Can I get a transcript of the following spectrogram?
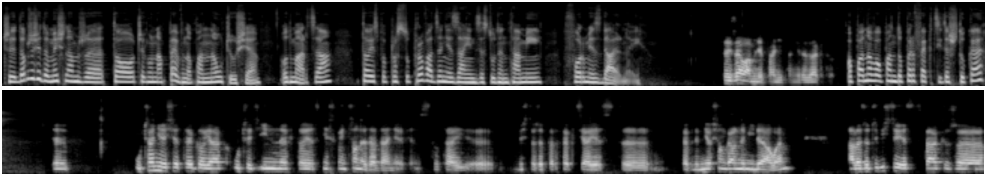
Czy dobrze się domyślam, że to, czego na pewno pan nauczył się od marca, to jest po prostu prowadzenie zajęć ze studentami w formie zdalnej? Przejrzała mnie pani, pani redaktor. Opanował pan do perfekcji tę sztukę? Y, uczenie się tego, jak uczyć innych, to jest nieskończone zadanie, więc tutaj y, myślę, że perfekcja jest pewnym nieosiągalnym ideałem, ale rzeczywiście jest tak, że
